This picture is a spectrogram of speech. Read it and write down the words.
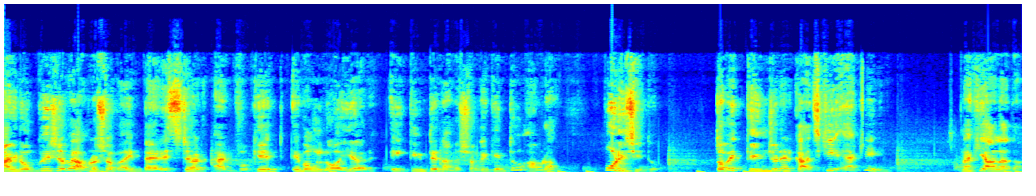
আইনজ্ঞ হিসেবে আমরা সবাই ব্যারিস্টার, অ্যাডভোকেট এবং লয়ার এই তিনটে নামের সঙ্গে কিন্তু আমরা পরিচিত। তবে তিনজনের কাজ কি একই? নাকি আলাদা?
